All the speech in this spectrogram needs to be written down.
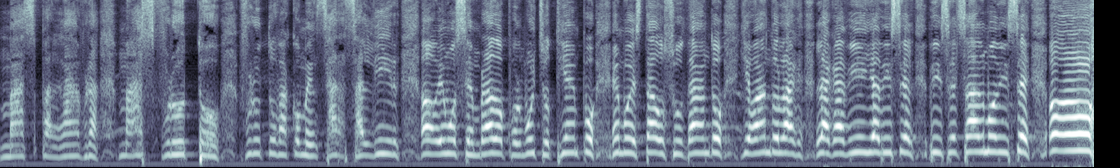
más palabra, más fruto. Fruto va a comenzar a salir. Hemos sembrado por mucho tiempo. Hemos estado sudando, llevando la, gavilla. Dice, dice el Salmo, dice, oh,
